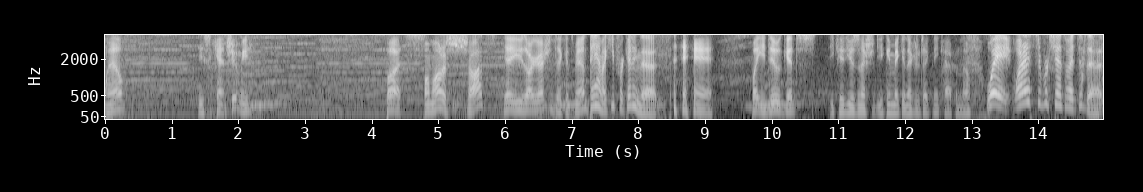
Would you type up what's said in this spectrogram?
Well, at least you can't shoot me. But I'm out of shots? yeah, you use all your action tickets, man. Damn, I keep forgetting that. but you do get. You could use an extra. You can make an extra technique happen though. Wait, why did I super chance if I did that?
